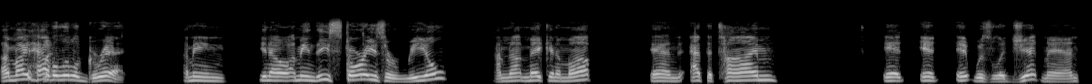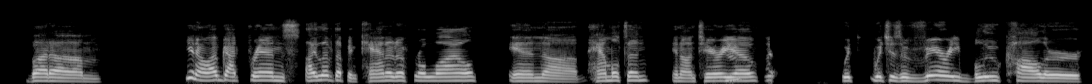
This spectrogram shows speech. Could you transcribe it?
I might have a little grit. I mean, you know, I mean, these stories are real. I'm not making them up. And at the time, it it it was legit, man. But um, you know, I've got friends. I lived up in Canada for a while in uh, Hamilton in Ontario, mm-hmm. Which which is a very blue collar,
